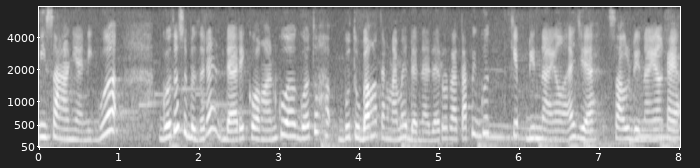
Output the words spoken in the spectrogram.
Misalnya nih gue gue tuh sebenarnya dari keuangan gue gue tuh butuh banget yang namanya dana darurat. Tapi gue keep denial aja selalu denial kayak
